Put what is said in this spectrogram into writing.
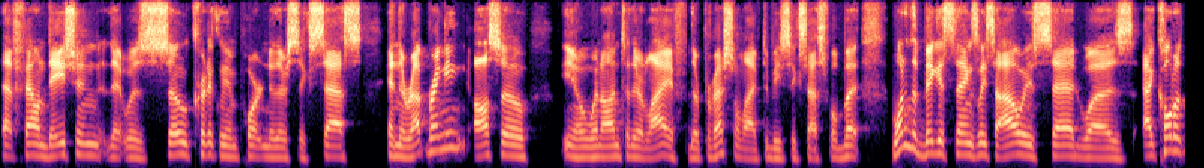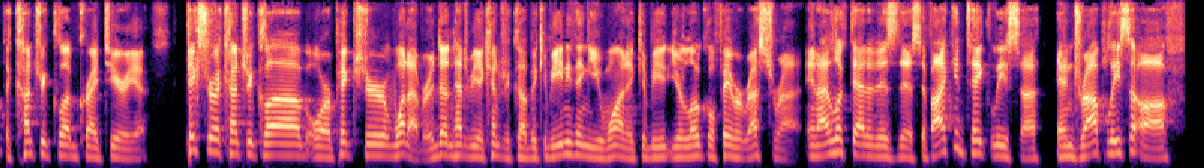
that foundation that was so critically important to their success and their upbringing also you know went on to their life their professional life to be successful. But one of the biggest things lisa i always said was i called it the country club criteria. Picture a country club or picture whatever. It doesn't have to be a country club. It could be anything you want. It could be your local favorite restaurant. And i looked at it as this. If i could take lisa and drop lisa off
